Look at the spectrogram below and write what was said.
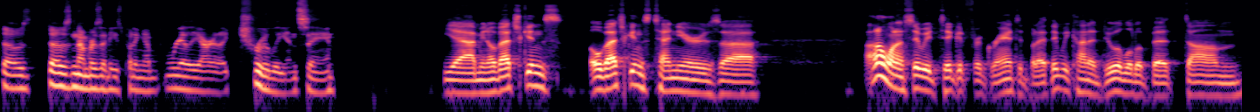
those those numbers that he's putting up really are like truly insane. Yeah, I mean Ovechkin's Ovechkin's tenure is uh I don't want to say we take it for granted, but I think we kind of do a little bit. Um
